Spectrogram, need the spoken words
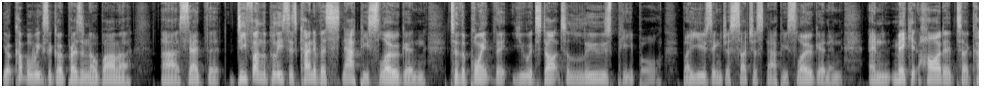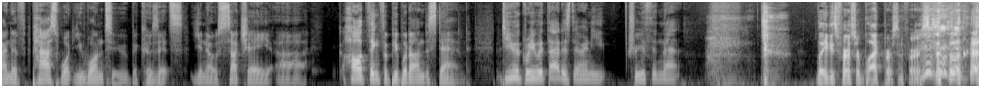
You know, a couple of weeks ago, President Obama uh, said that defund the police is kind of a snappy slogan to the point that you would start to lose people by using just such a snappy slogan and and make it harder to kind of pass what you want to because it's you know such a uh, hard thing for people to understand. Do you agree with that? Is there any truth in that? Ladies first or black person first? I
